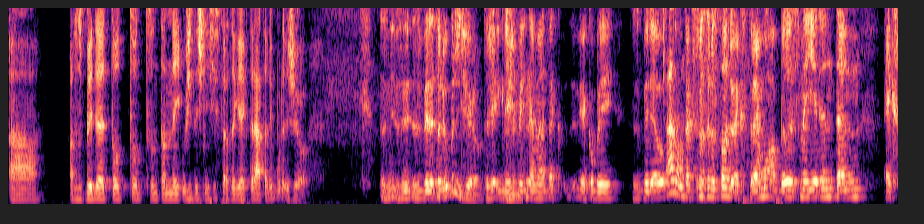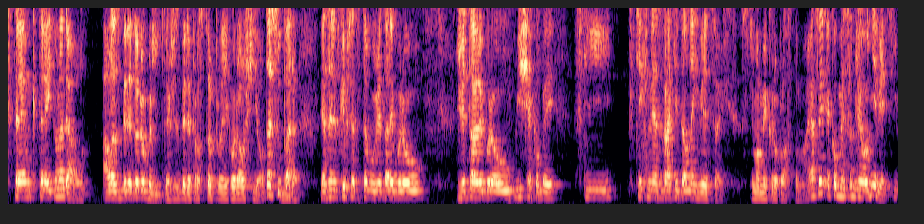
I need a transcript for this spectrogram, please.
A, a vzbyde to, to, to, ta nejužitečnější strategie, která tady bude, že jo zbyde to dobrý, že jo? Takže i když hmm. vyhneme, tak jakoby zbyde, ano. tak jsme se dostali do extrému a byli jsme jeden ten extrém, který to nedal. Ale zbyde to dobrý, takže zbyde prostor pro někoho dalšího. To je super. Hmm. Já si vždycky představuji, že tady budou, že tady budou, víš, jakoby v té v těch nezvratitelných věcech s těma mikroplastama. Já si jako myslím, že hodně věcí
